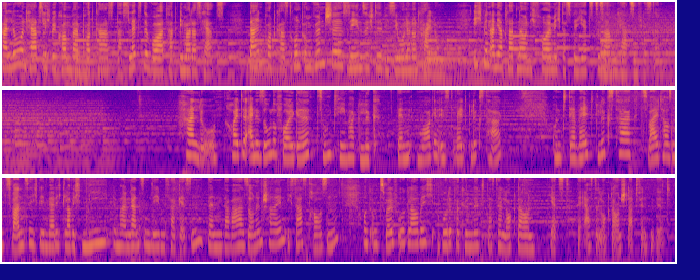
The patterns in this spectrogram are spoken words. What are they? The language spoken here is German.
Hallo und herzlich willkommen beim Podcast Das letzte Wort hat immer das Herz. Dein Podcast rund um Wünsche, Sehnsüchte, Visionen und Heilung. Ich bin Anja Plattner und ich freue mich, dass wir jetzt zusammen Herzen flüstern. Hallo, heute eine Solo-Folge zum Thema Glück, denn morgen ist Weltglückstag und der Weltglückstag 2020, den werde ich, glaube ich, nie in meinem ganzen Leben vergessen, denn da war Sonnenschein, ich saß draußen und um 12 Uhr, glaube ich, wurde verkündet, dass der Lockdown jetzt, der erste Lockdown stattfinden wird.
